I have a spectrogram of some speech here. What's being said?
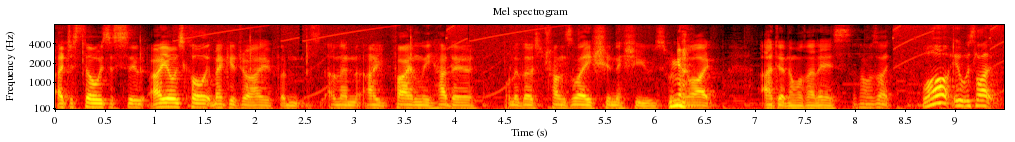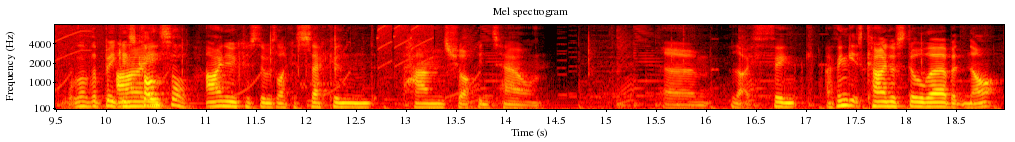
I just always assume. I always call it Mega Drive, and and then I finally had a one of those translation issues when you're like, I don't know what that is, and I was like, what? It was like one of the biggest I, console. I knew because there was like a second-hand shop in town. Um, that I think I think it's kind of still there, but not.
